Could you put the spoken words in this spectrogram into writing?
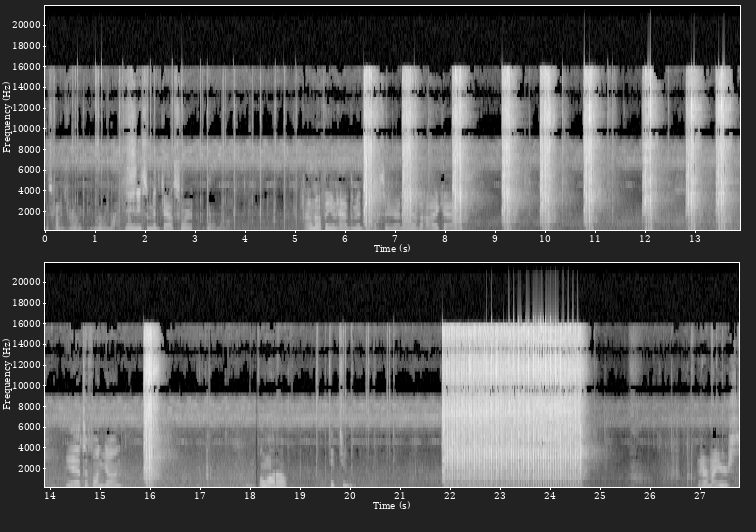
This gun is really, really nice. Yeah, you need some mid caps for it. Yeah, no. I don't know if they even have the mid caps here. I know they have the high caps. Yeah, it's a fun gun. Full auto. Take two. It hurt my ears.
